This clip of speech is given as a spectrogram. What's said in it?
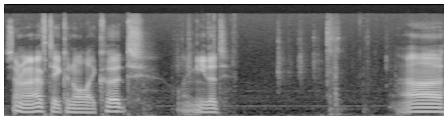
So anyway, I've taken all I could, all I needed. Uh,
